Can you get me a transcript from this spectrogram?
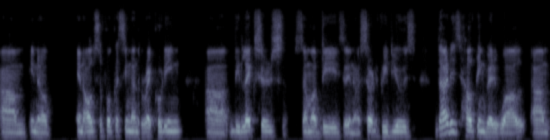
um, you know and also focusing on the recording uh, the lectures some of these you know short videos that is helping very well. Um,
